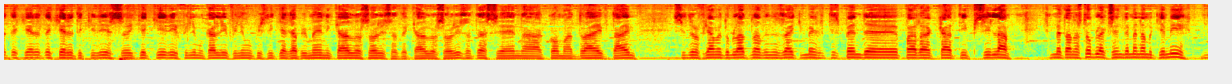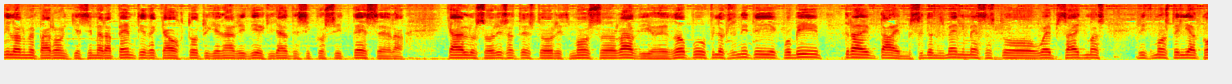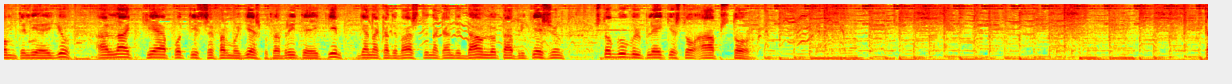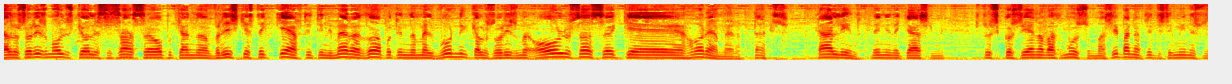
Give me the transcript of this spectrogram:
Χαίρετε, χαίρετε, χαίρετε κυρίες και κύριοι, φίλοι μου καλοί, φίλοι μου πιστοί και αγαπημένοι. Καλώς ορίσατε, καλώς ορίσατε σε ένα ακόμα drive time. Συντροφιά με τον Πλάτωνα Δενεζάκη μέχρι τις 5 παρά κάτι ψηλά. Μεταναστόπουλα ξένετε μένα μου και μη δηλώνουμε παρόν και σήμερα 5η 18 του Γενάρη 2024 Καλώς ορίσατε στο ρυθμός ράδιο εδώ που φιλοξενείται η εκπομπή Drive Time συντονισμένη μέσα στο website μας ρυθμός.com.au αλλά και από τις εφαρμογές που θα βρείτε εκεί για να κατεβάσετε να κάνετε download τα application στο Google Play και στο App Store. Καλωσορίζουμε όλους και όλες εσάς όπου και αν βρίσκεστε και αυτή την ημέρα εδώ από την Μελβούρνη. Καλωσορίζουμε όλους σας και ωραία μέρα. Εντάξει, καλή δεν είναι και άσχημη στους 21 βαθμούς. Μας είπαν αυτή τη στιγμή είναι στους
